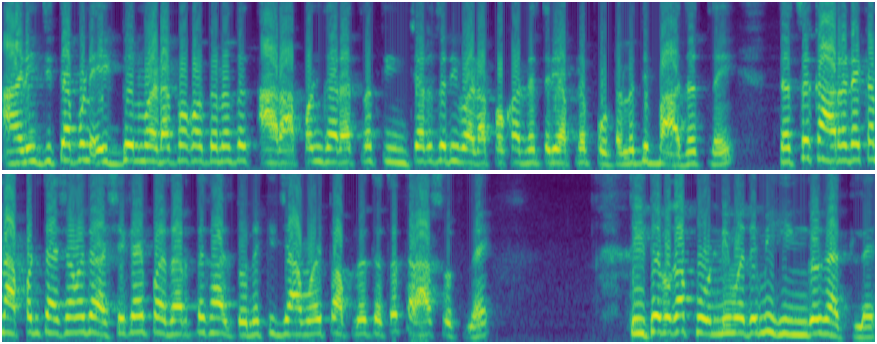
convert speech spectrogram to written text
आणि जिथे आपण एक दोन वडापाव खातो ना तर आपण घरात तीन चार जरी वडापाव खाल्ले तरी आपल्या पोटाला ते बाधत नाही. त्याचं कारण आहे कारण आपण त्याच्यामध्ये असे काही पदार्थ घालतो ना की ज्यामुळे तो आपल्याला त्याचा त्रास होत नाही. तर इथे बघा फोडणीमध्ये मी हिंग घातलंय.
